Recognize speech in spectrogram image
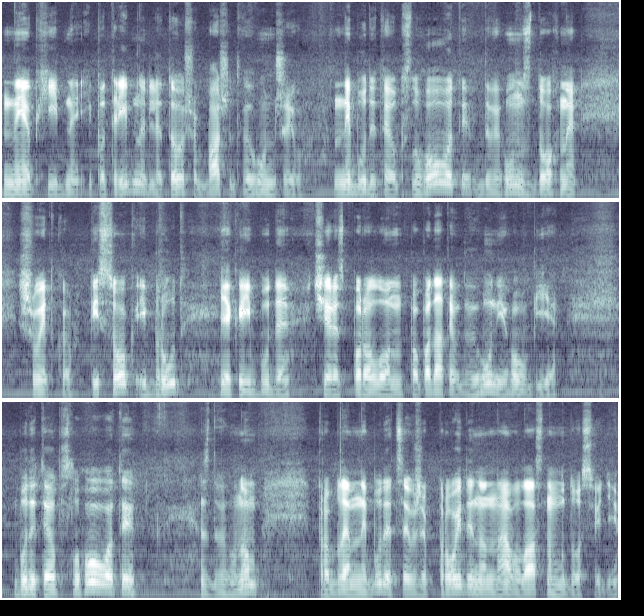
необхідне і потрібне для того, щоб ваш двигун жив. Не будете обслуговувати, двигун здохне швидко. Пісок і бруд, який буде через поролон попадати в двигун, його вб'є. Будете обслуговувати з двигуном, проблем не буде, це вже пройдено на власному досвіді.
